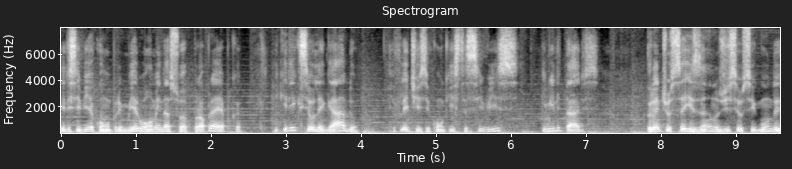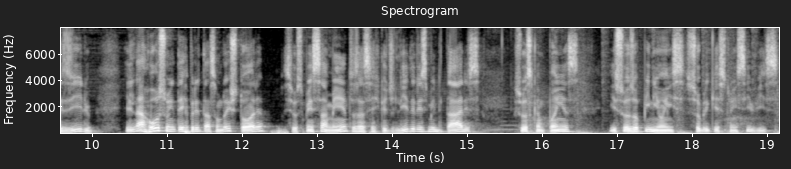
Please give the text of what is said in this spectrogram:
ele se via como o primeiro homem da sua própria época e queria que seu legado refletisse conquistas civis e militares. Durante os seis anos de seu segundo exílio, ele narrou sua interpretação da história, seus pensamentos acerca de líderes militares, suas campanhas e suas opiniões sobre questões civis.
